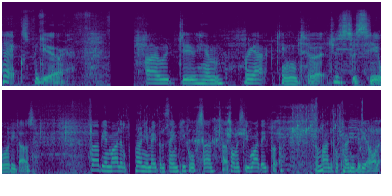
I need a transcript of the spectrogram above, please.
next video, I would do him reacting to it just to see what he does. Furby and My Little Pony are made by the same people, so that's obviously why they put a My Little Pony video on it.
